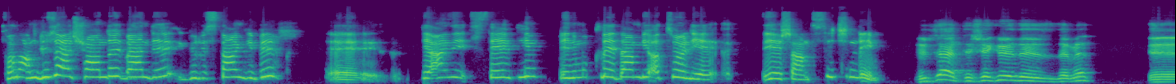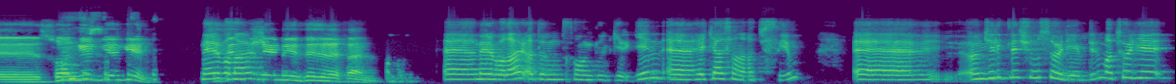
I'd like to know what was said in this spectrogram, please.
falan güzel şu anda ben de Gülistan gibi e, yani sevdiğim beni mutlu eden bir atölye yaşantısı içindeyim. Güzel teşekkür ederiz Demet. Ee, Songül Girgin. Merhabalar. Sizin nedir efendim? E, merhabalar, adım Songül Girgin. E, heykel sanatçısıyım. E, öncelikle şunu söyleyebilirim. Atölye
